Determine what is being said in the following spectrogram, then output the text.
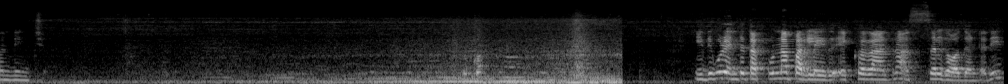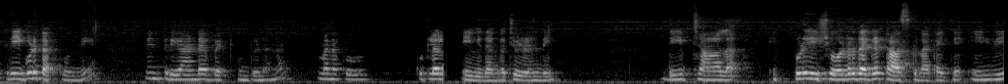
వన్ ఇంచ్ ఇది కూడా ఎంత తక్కువ ఉన్నా పర్లేదు. ఎక్కువగా మాత్రం అస్సలు కావద్దంట అది. త్రీ కూడా తక్కువ ఉంది. నేను త్రీ అండ్ పెట్టుకుంటున్నాను. మనకు కుట్ల ఈ విధంగా చూడండి. డీప్ చాలా ఇప్పుడు ఈ షోల్డర్ దగ్గర టాస్క్ నాకైతే. ఇది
